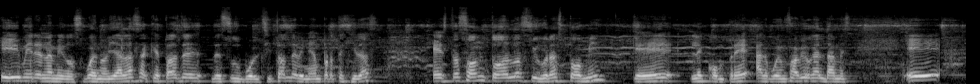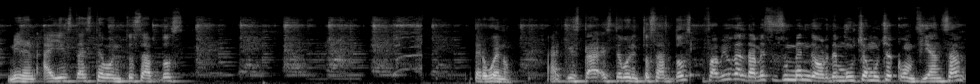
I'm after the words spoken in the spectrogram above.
Y miren amigos, bueno, ya las saqué todas de, sus bolsitas donde venían protegidas. Estas son todas las figuras Tommy que le compré al buen Fabio Galdames. Y miren, ahí está este bonito Zapdos. Pero bueno, aquí está este bonito Zapdos. Fabio Galdames es un vendedor de mucha, mucha confianza.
